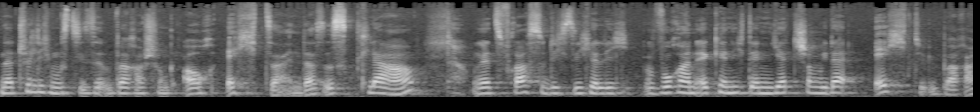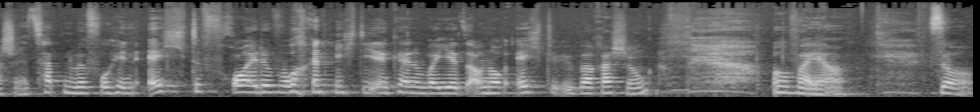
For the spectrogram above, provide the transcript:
Natürlich muss diese Überraschung auch echt sein, das ist klar. Und jetzt fragst du dich sicherlich, woran erkenne ich denn jetzt schon wieder echte Überraschung? Jetzt hatten wir vorhin echte Freude, woran ich die erkenne, aber jetzt auch noch echte Überraschung. Oh weia. So,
